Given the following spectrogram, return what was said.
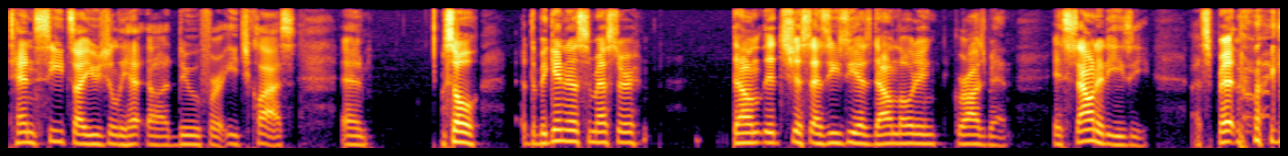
10 seats i usually ha- uh, do for each class and so at the beginning of the semester down it's just as easy as downloading garageband. It sounded easy. I spent like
